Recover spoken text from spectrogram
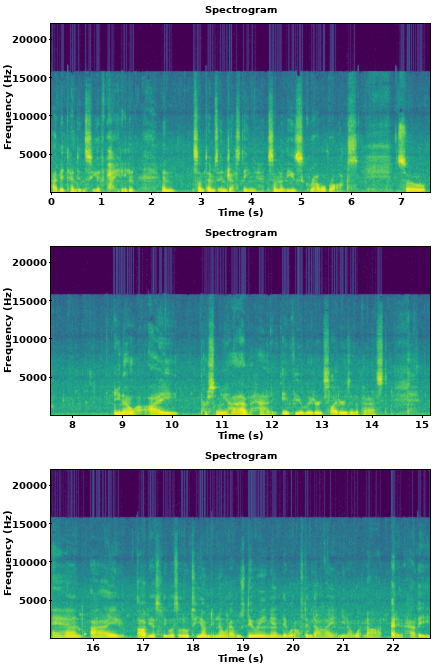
have a tendency of biting and sometimes ingesting some of these gravel rocks. So, you know, I personally have had a few red-eared sliders in the past and I obviously was a little too young to know what I was doing and they would often die and you know whatnot. I didn't have a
